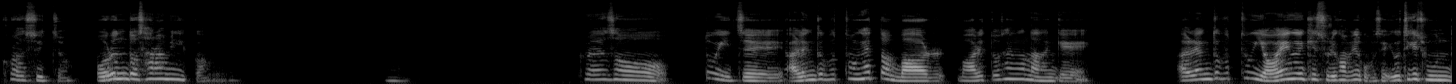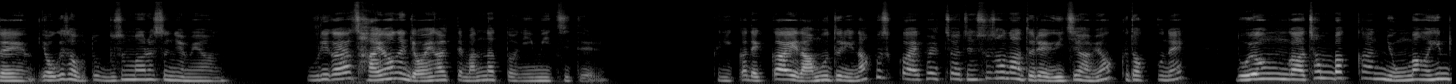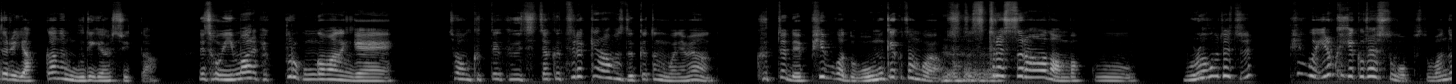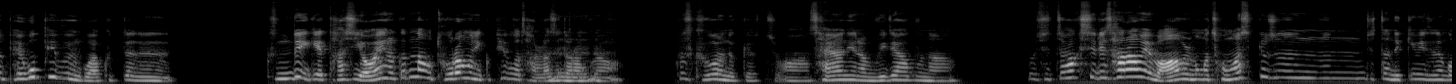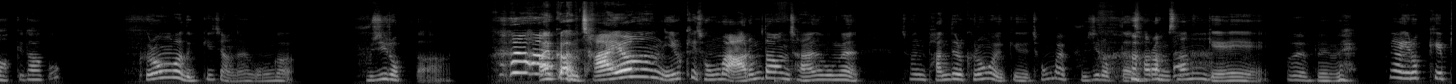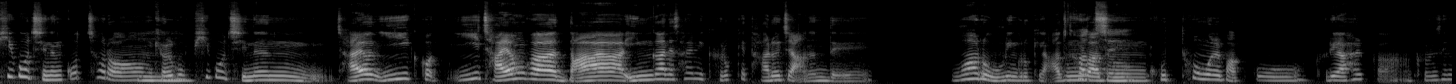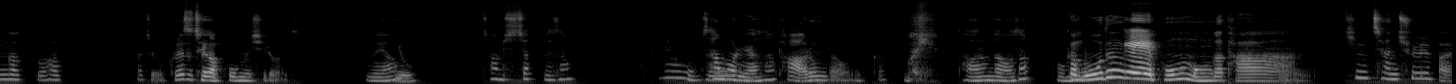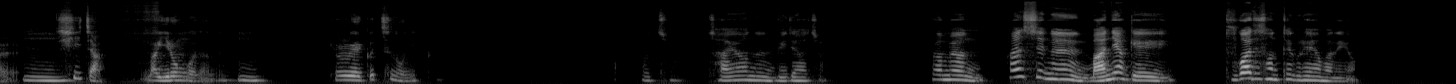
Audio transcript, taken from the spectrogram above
그럴 수 있죠. 어른도 사람이니까. 음. 그래서 또 이제 알랭드 부통이 했던 말, 말이 또 생각나는 게 알랭드 부통이 여행의 기술이 한번 읽어보세요. 이거 되게 좋은데 여기서 또 무슨 말을 했었냐면 우리가 자연을 여행할 때 만났던 이미지들 그니까 냇가의 나무들이나 호숫가에 펼쳐진 수선화들에 의지하며 그 덕분에 노염과 천박한 욕망의 힘들을 약간은 무디게 할 수 있다. 근데 저 이 말에 100% 공감하는 게, 전 그때 그 진짜 그 트레킹을 하면서 느꼈던 게 뭐냐면, 그때 내 피부가 너무 깨끗한 거야. 진짜 스트레스를 하나도 안 받고, 뭐라고 해야 되지? 피부가 이렇게 깨끗할 수가 없어. 완전 배고 피부인 거야, 그때는. 근데 이게 다시 여행을 끝나고 돌아오니까 피부가 달라지더라고요. 그래서 그걸 느꼈죠. 아, 자연이란 위대하구나. 그리고 진짜 확실히 사람의 마음을 뭔가 정화시켜주는 듯한 느낌이 드는 것 같기도 하고. 그런 거 느끼지 않아요? 뭔가 부질없다. 아, 그러니까 자연 이렇게 정말 아름다운 자연을 보면 저는 반대로 그런 걸 느끼는 정말 부질없다. 사람 사는 게 왜, 왜, 왜? 그냥 이렇게 피고 지는 꽃처럼 음. 결국 피고 지는 자연 이 것 이 자연과 나 인간의 삶이 그렇게 다르지 않은데 뭐하러 우린 그렇게 아둥바둥 고통을 받고 그래야 할까 그런 생각도 하, 하죠. 그래서 제가 봄을 싫어하지. 왜요? 요. 처음 시작돼서? 그냥 뭐 3월이라서? 다 아름다우니까. 다 아름다워서? 봄이? 그러니까 모든 게 봄은 뭔가 다 힘찬 출발, 음, 시작 막 이런 거잖아요. 음, 결국에 끝은 오니까. 그렇죠. 자연은 위대하죠. 그러면 한 씨는 만약에 두 가지 선택을 해야만 해요.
